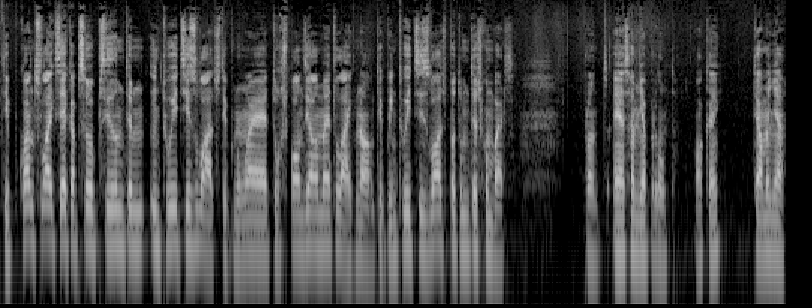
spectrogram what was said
tipo quantos likes é que a pessoa precisa de meter em tweets isolados? Tipo, não é tu respondes e ela mete like. Não, tipo, em tweets isolados para tu meteres conversa. Pronto, é essa a minha pergunta. Ok? Até amanhã.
